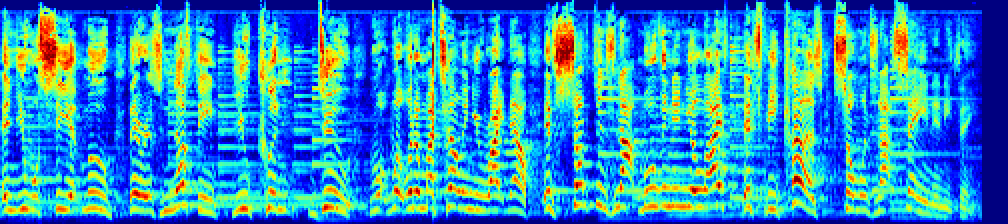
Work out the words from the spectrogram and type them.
and you will see it move. There is nothing you couldn't do. What, what, what, am I telling you right now? If something's not moving in your life, it's because someone's not saying anything.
